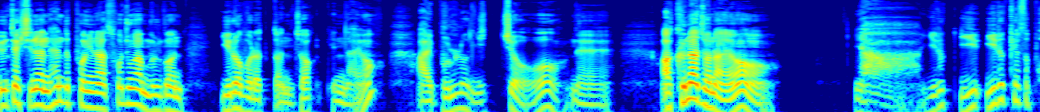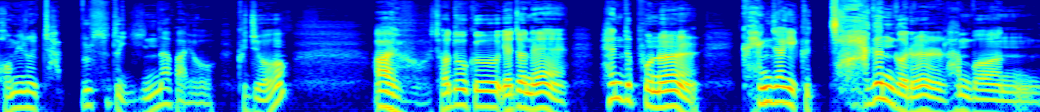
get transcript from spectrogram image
윤택 씨는 핸드폰이나 소중한 물건 잃어버렸던 적 있나요? 아, 물론 있죠. 네. 아, 그나저나요. 야, 이렇게, 이렇게 해서 범인을 잡을 수도 있나 봐요. 그죠? 아유, 저도 그 예전에 핸드폰을 굉장히 그 작은 거를 한번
